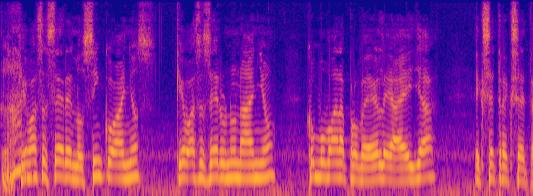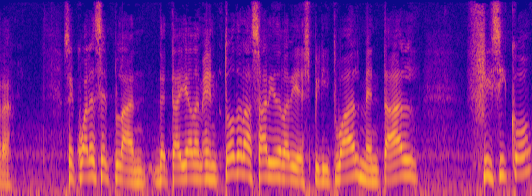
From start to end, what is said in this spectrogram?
claro. ¿Qué vas a hacer en los cinco años? ¿Qué vas a hacer en un año? ¿Cómo van a proveerle a ella? Etcétera, etcétera. O sea, ¿cuál es el plan? Detallado en todas las áreas de la vida, espiritual, mental, físico,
